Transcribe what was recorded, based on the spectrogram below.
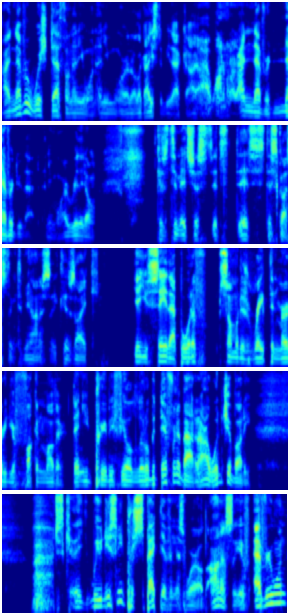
I never wish death on anyone anymore. Like I used to be that guy. I want. I never, never do that anymore. I really don't. Because to me, it's just it's it's disgusting to me, honestly. Because like, yeah, you say that, but what if someone just raped and murdered your fucking mother? Then you'd probably feel a little bit different about it, huh? Wouldn't you, buddy? just we just need perspective in this world. Honestly, if everyone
